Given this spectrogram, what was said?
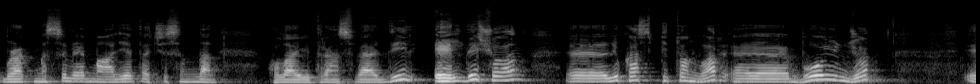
bırakması ve maliyet açısından kolay bir transfer değil. Elde şu an e, Lucas Piton var. E, bu oyuncu e,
